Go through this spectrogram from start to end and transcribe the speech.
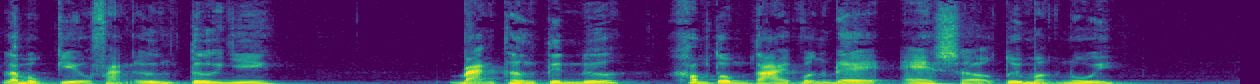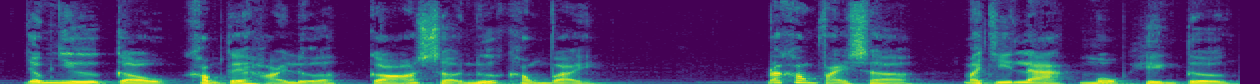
là một kiểu phản ứng tự nhiên. Bản thân tinh nước không tồn tại vấn đề e sợ túi mật núi. Giống như cậu không thể hỏi lửa có sợ nước không vậy. Đó không phải sợ mà chỉ là một hiện tượng.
